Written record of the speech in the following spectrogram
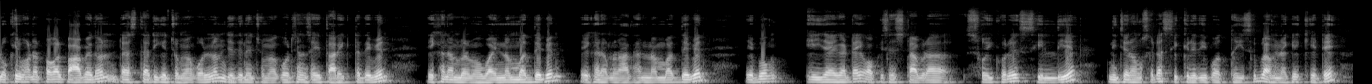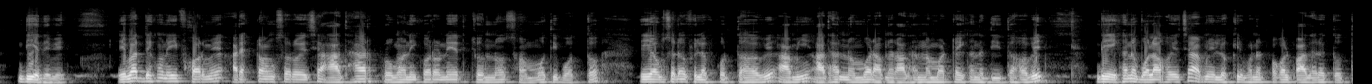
লক্ষ্মীর ভাণ্ডার প্রকল্প আবেদন ড্যাশ তারিখে জমা করলাম। যেদিনে জমা করছেন সেই তারিখটা দেবেন। এখানে আপনার মোবাইল নাম্বার দেবেন। এখানে আপনার আধার নাম্বার দেবেন। এবং এই জায়গাটায় অফিসের স্টাফরা সই করে সিল দিয়ে নিচের অংশটা স্বীকৃতিপত্র হিসেবে আপনাকে কেটে দিয়ে দেবে। এবার দেখুন এই ফর্মে আরেকটা অংশ রয়েছে, আধার প্রমাণীকরণের জন্য সম্মতিপত্র। এই অংশটাও ফিল করতে হবে। আমি আধার নম্বর আপনার আধার নাম্বারটা এখানে দিতে হবে। দিয়ে এখানে বলা হয়েছে আপনি লক্ষ্মীর ভাণ্ডার প্রকল্প আধারের তথ্য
